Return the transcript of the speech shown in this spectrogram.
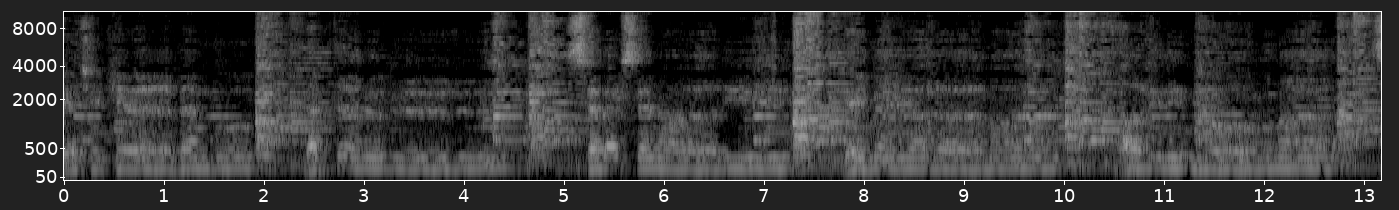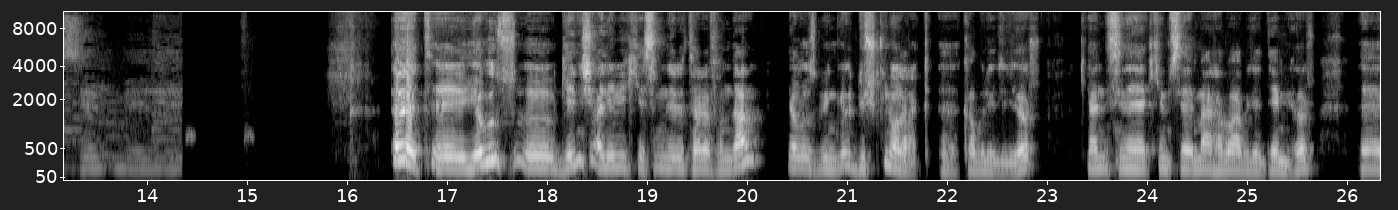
Çeke çeke ben bu dertten ölürüm Seversen Ali değme yarama Ali'nin yoluna sevmeli Evet, e, Yavuz e, geniş Alevi kesimleri tarafından Yavuz Bingöl düşkün olarak e, kabul ediliyor. Kendisine kimse merhaba bile demiyor.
